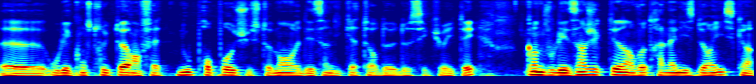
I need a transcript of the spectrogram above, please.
ou les constructeurs en fait nous proposent justement des indicateurs de, de sécurité quand vous les injectez dans votre analyse de risque, hein,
